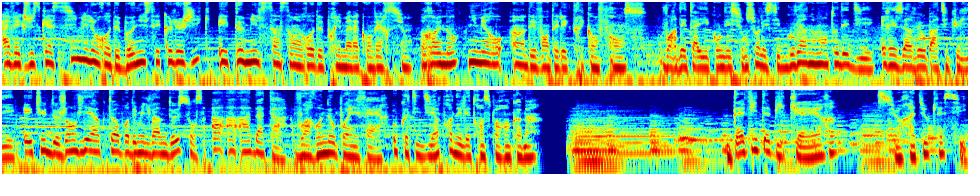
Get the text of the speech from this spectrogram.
avec jusqu'à 6000 euros de bonus écologique et 2500 euros de prime à la conversion. Renault, numéro 1 des ventes électriques en France. Voir détails et conditions sur les sites gouvernementaux dédiés, réservés aux particuliers. Étude de janvier à octobre 2022, source AAA Data. Voir Renault.fr. Au quotidien, prenez les transports en commun. David Abiker sur Radio Classique.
